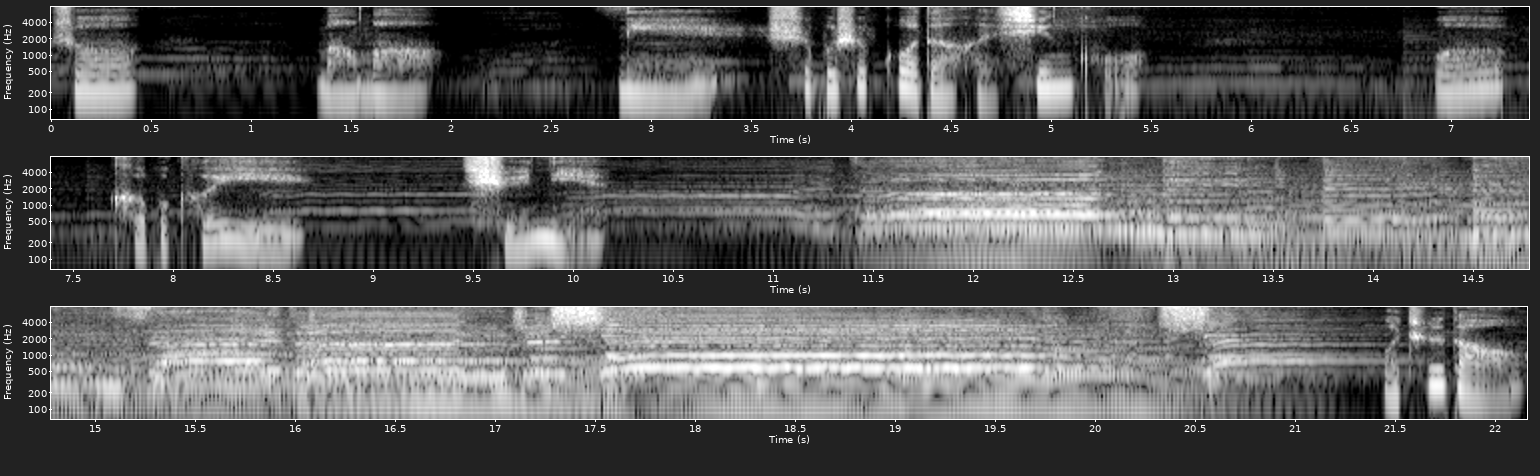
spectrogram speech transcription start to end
说：“毛毛，你是不是过得很辛苦？我可不可以娶你？”我知道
